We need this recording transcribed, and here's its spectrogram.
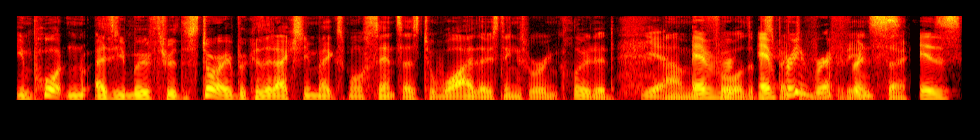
important as you move through the story because it actually makes more sense as to why those things were included. Yeah, um, every, every reference is, so. is,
